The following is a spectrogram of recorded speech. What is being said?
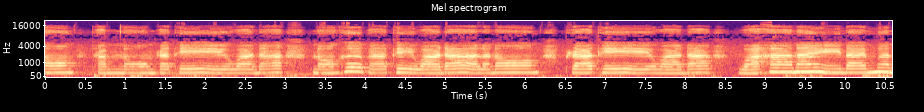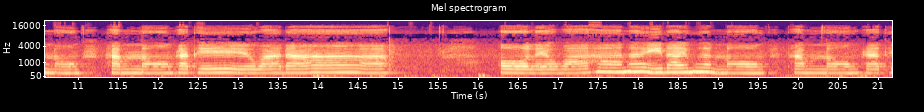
น้องทำนองพระเทวดา น้องเฮ้อพระเทวดาละน้อง พระเทวดาว่าหาในได้เมื่อนน้องทำนองพระเทวดาโอแล้วว่าหาในได้เมื่อนนองทำนองพระเท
